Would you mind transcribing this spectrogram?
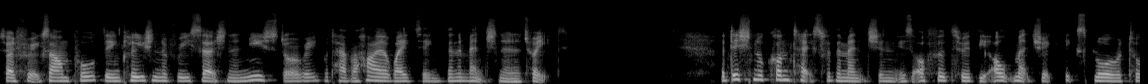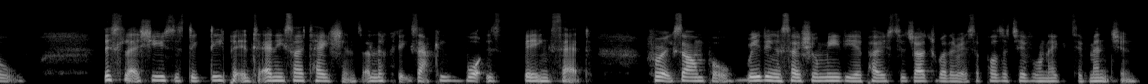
So for example, the inclusion of research in a news story would have a higher weighting than a mention in a tweet. Additional context for the mention is offered through the Altmetric Explorer tool. This lets users dig deeper into any citations and look at exactly what is being said, for example, reading a social media post to judge whether it's a positive or negative mention.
